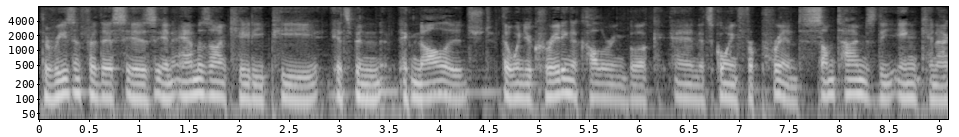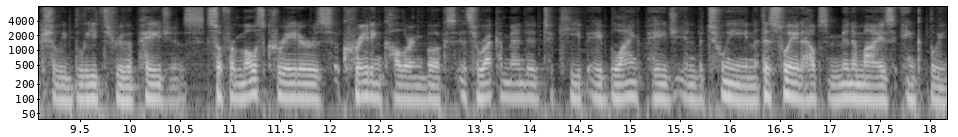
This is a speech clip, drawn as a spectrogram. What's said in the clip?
The reason for this is in Amazon KDP, it's been acknowledged that when you're creating a coloring book and it's going for print, sometimes the ink can actually bleed through the pages. So for most creators creating coloring books, it's recommended to keep a blank page in between. This way it helps minimize ink bleed.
